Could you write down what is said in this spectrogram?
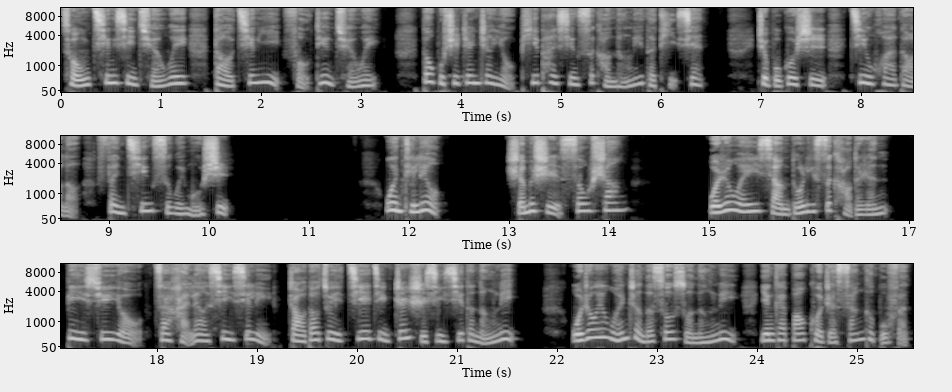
从轻信权威到轻易否定权威，都不是真正有批判性思考能力的体现，这不过是进化到了愤青思维模式。问题六：什么是搜商？我认为，想独立思考的人必须有在海量信息里找到最接近真实信息的能力。我认为，完整的搜索能力应该包括这三个部分：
